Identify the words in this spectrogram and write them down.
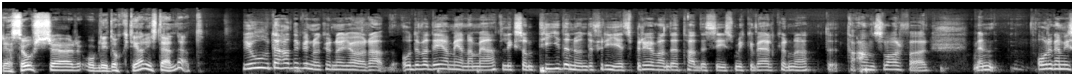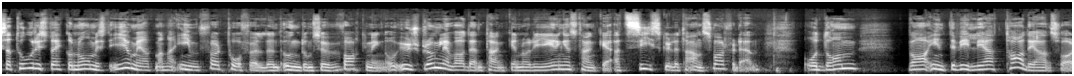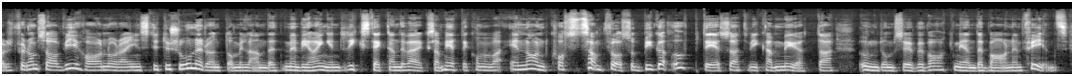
resurser och bli duktigare istället? Jo, det hade vi nog kunnat göra och det var det jag menar med att liksom tiden under frihetsberövandet hade SIS mycket väl kunnat ta ansvar för. Men organisatoriskt och ekonomiskt i och med att man har infört påföljden ungdomsövervakning och ursprungligen var den tanken och regeringens tanke att SIS skulle ta ansvar för den. Och de var inte villiga att ta det ansvaret för de sa vi har några institutioner runt om i landet men vi har ingen rikstäckande verksamhet. Det kommer vara enormt kostsamt för oss att bygga upp det så att vi kan möta ungdomsövervakningen där barnen finns.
